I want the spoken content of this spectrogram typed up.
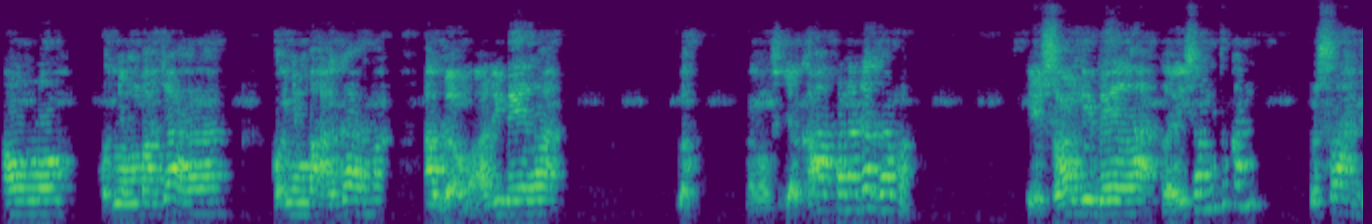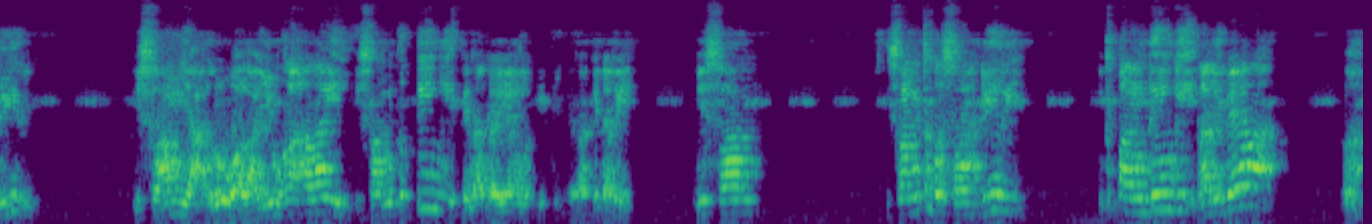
Allah. Kok nyembah jalan? Kok nyembah agama? Agama dibela. Loh, memang sejak kapan ada agama? Islam dibela. Lah Islam itu kan berserah diri. Islam ya lu wala yuha alai. Islam itu tinggi, tidak ada yang lebih tinggi lagi dari Islam. Islam itu berserah diri. Itu paling tinggi lah dibela. Lah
